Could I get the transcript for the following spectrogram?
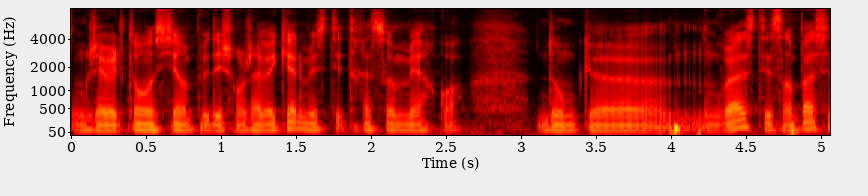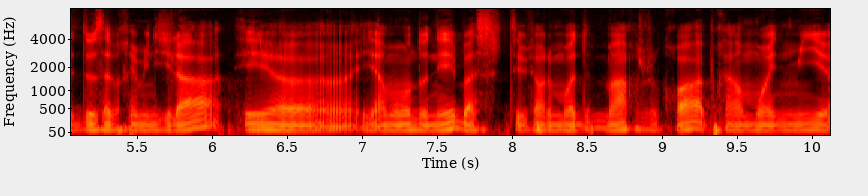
Donc j'avais le temps aussi un peu d'échanger avec elle, mais c'était très sommaire quoi. Donc, euh, voilà, c'était sympa ces deux après-midi là. Et, euh, et, à un moment donné, bah, c'était vers le mois de mars, je crois, après un mois et demi.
